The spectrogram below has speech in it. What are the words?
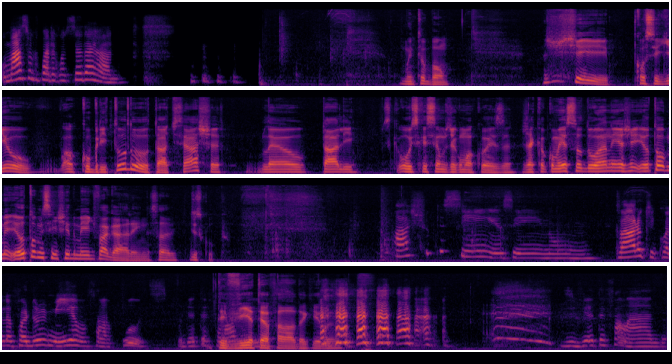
O máximo que pode acontecer é dar errado. Muito bom. A gente conseguiu cobrir tudo, Tati, você acha? Léo, Tali, ou esquecemos de alguma coisa? Já que é o começo do ano e eu, tô, eu tô me sentindo meio devagar ainda, sabe? Desculpa. Acho que sim, assim, não... Claro que quando eu for dormir eu vou falar, putz, podia ter falado Devia isso. ter falado aquilo. Devia ter falado.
